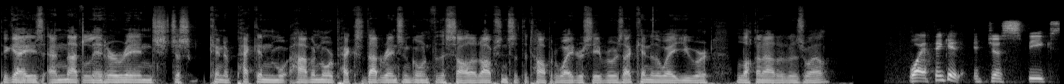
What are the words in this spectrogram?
the guys in that later range just kind of picking, having more picks at that range and going for the solid options at the top at wide receiver? Was that kind of the way you were looking at it as well? Well, I think it, it just speaks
